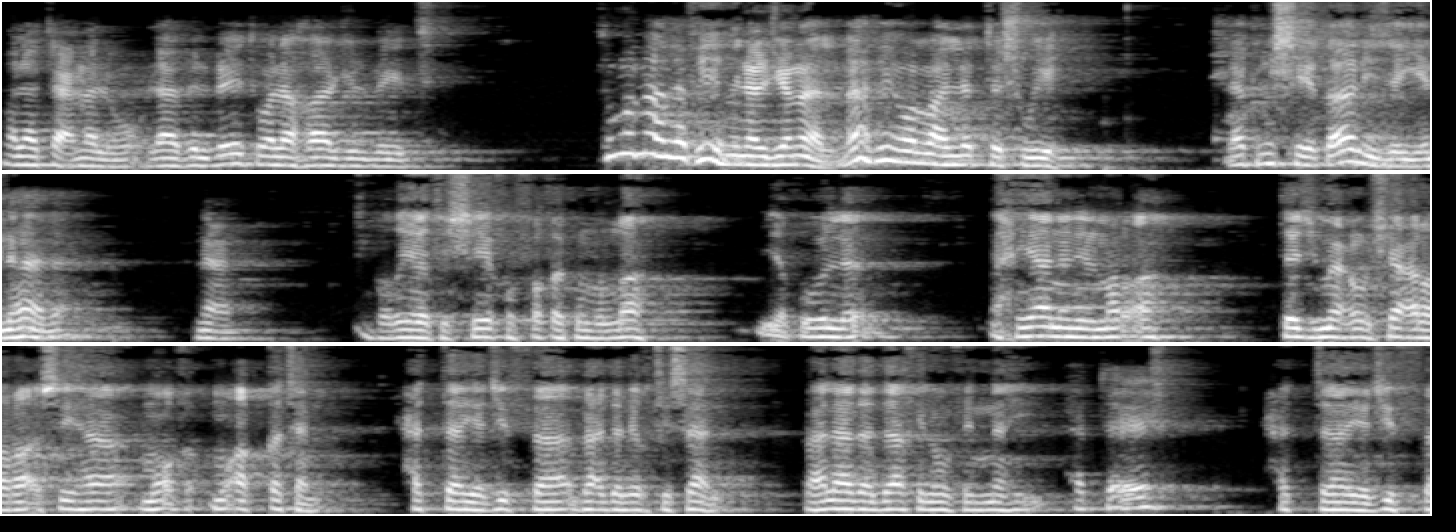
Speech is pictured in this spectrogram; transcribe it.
ولا تعمله لا في البيت ولا خارج البيت. ثم ماذا فيه من الجمال؟ ما فيه والله إلا التشويه. لكن الشيطان يزين هذا. نعم. فضيلة الشيخ وفقكم الله يقول أحيانا المرأة تجمع شعر رأسها مؤقتا حتى يجف بعد الاغتسال فهل هذا داخل في النهي؟ حتى إيش؟ حتى يجف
